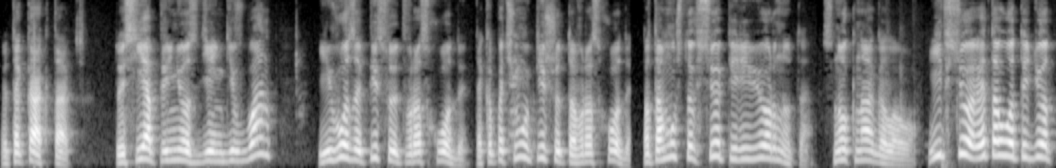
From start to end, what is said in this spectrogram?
Это как так? То есть я принес деньги в банк, его записывают в расходы. Так а почему пишут-то в расходы? Потому что все перевернуто с ног на голову. И все, это вот идет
